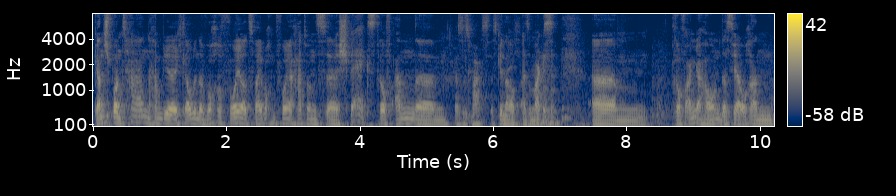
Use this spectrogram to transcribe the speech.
ganz spontan haben wir, ich glaube, eine Woche vorher, zwei Wochen vorher, hat uns äh, Specs drauf an, ähm, Das ist Max. Das genau, also Max, ähm, drauf angehauen, dass ja auch an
